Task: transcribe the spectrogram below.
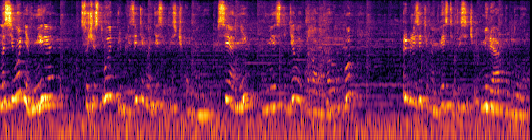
На сегодня в мире существует приблизительно 10 тысяч компаний. Все они вместе делают товарооборот в год приблизительно 200 тысяч миллиардов долларов.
